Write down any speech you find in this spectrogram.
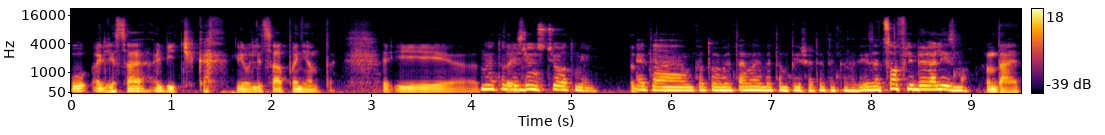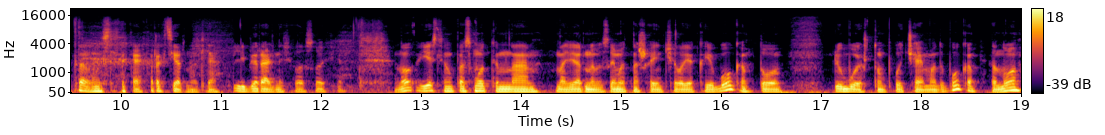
у лица обидчика или у лица оппонента. И, ну, это же есть... Джон Стюарт Миль. Это, который там об этом пишет, это из отцов либерализма. Да, это мысль такая характерная для либеральной философии. Но если мы посмотрим на, наверное, взаимоотношения человека и Бога, то любое, что мы получаем от Бога, оно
